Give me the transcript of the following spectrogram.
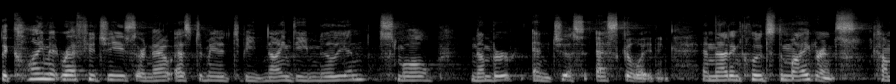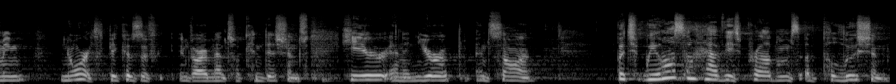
The climate refugees are now estimated to be 90 million, small number, and just escalating. And that includes the migrants coming north because of environmental conditions here and in Europe and so on. But we also have these problems of pollution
